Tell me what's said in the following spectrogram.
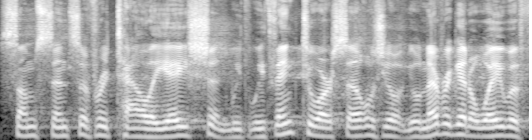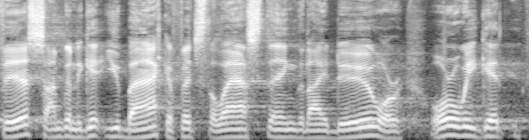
some sense of retaliation. We, we think to ourselves, you'll, you'll never get away with this. I'm going to get you back if it's the last thing that I do. Or, or we, get,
